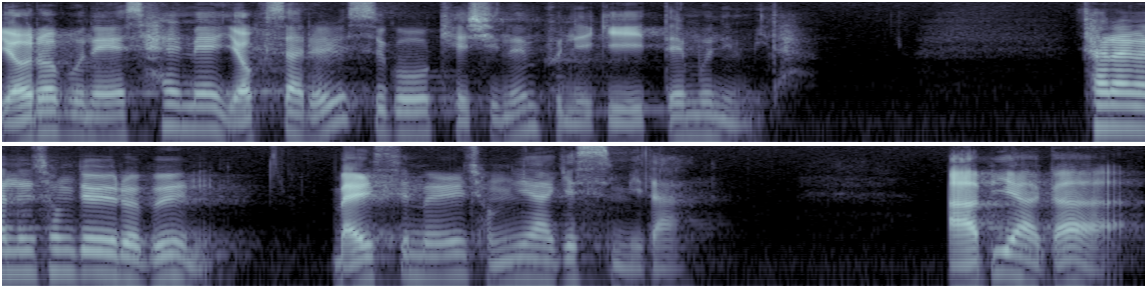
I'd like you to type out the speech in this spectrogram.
여러분의 삶의 역사를 쓰고 계시는 분이기 때문입니다. 사랑하는 성도 여러분, 말씀을 정리하겠습니다. 아비아가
